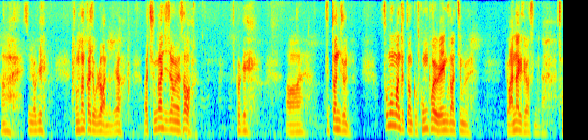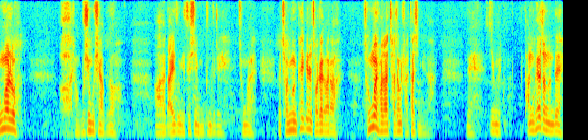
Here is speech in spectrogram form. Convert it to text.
아, 지금 여기 정상까지 올라왔는데요. 아, 중간 지점에서 거기 어, 듣던 중 소문만 듣던 그 공포의 외인군단 팀을 만나게 되었습니다. 정말로 어, 정말 무시무시하고요. 아, 나이도 있으신 분들이 정말 그 젊은 패기를 절에 가라. 정말 자- 자전거 잘 타십니다. 네, 지금 방금 헤어졌는데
